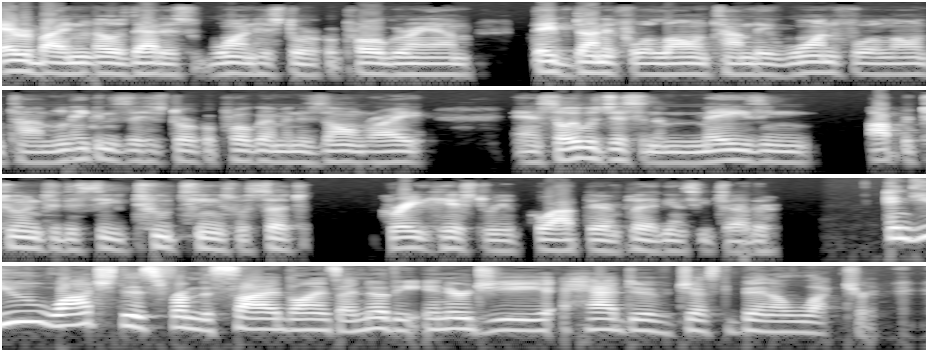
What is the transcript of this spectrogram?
everybody knows that is one historical program. They've done it for a long time. They won for a long time. Lincoln is a historical program in its own right, and so it was just an amazing opportunity to see two teams with such great history go out there and play against each other. And you watch this from the sidelines. I know the energy had to have just been electric.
